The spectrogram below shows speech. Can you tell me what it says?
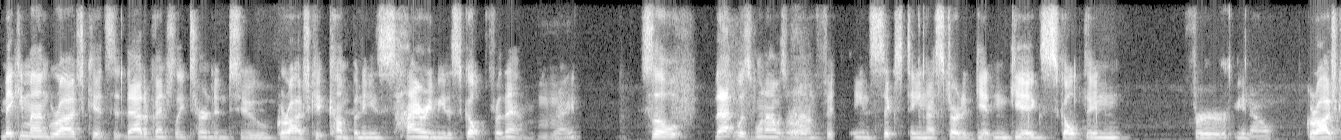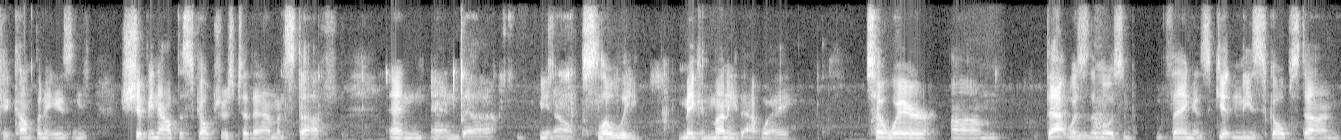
making my own garage kits that, that eventually turned into garage kit companies hiring me to sculpt for them Mhm. right so that was when i was around 15 16 i started getting gigs sculpting for you know garage kit companies and shipping out the sculptures to them and stuff and and uh, you know slowly making money that way to where um, that was the most important thing is getting these sculpts done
